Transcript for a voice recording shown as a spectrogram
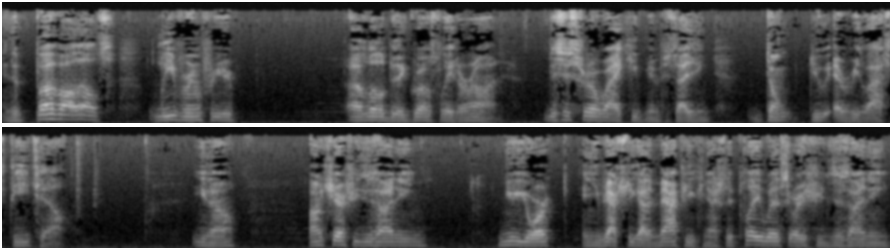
And above all else, leave room for your a little bit of growth later on. This is sort of why I keep emphasizing don't do every last detail. You know, I don't care if you're designing New York and you've actually got a map you can actually play with, or if you're designing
